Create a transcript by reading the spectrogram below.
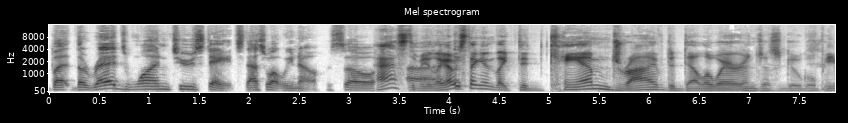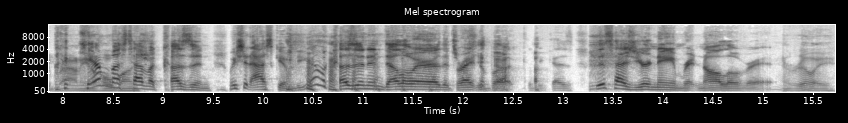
but the Reds won two states. That's what we know. So Has to be. uh, Like I was thinking, like, did Cam drive to Delaware and just Google Pete Browning? a Cam must have a cousin. We should ask him. Do you have a cousin in Delaware that's writing a book? Because this has your name written all over it. really.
